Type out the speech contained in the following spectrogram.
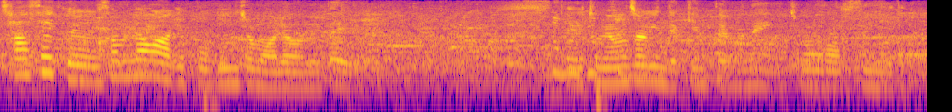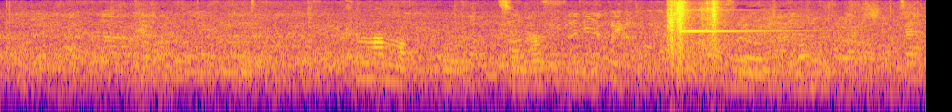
차색을 선명하게 보긴 좀 어려운데 되게 동양적인 느낌 때문에 좋은 것 같습니다. 큰맘 먹고 즐겼습니다. 짠!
